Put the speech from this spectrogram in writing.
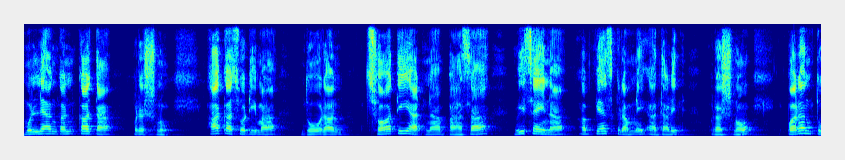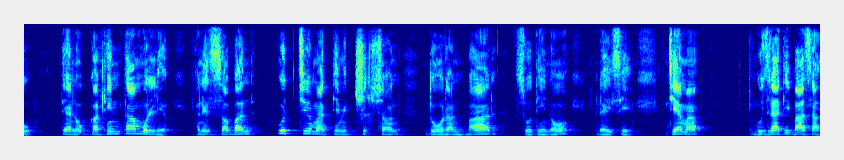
મૂલ્યાંકન કરતા પ્રશ્નો. આ કસોટીમાં ધોરણ છ થી આઠના ભાષા વિષયના અભ્યાસક્રમને આધારિત પ્રશ્નો, પરંતુ તેનું કઠિનતા મૂલ્ય અને સંબંધ ઉચ્ચ માધ્યમિક શિક્ષણ ધોરણ બાર સુધીનો રહેશે. જેમાં ગુજરાતી ભાષા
